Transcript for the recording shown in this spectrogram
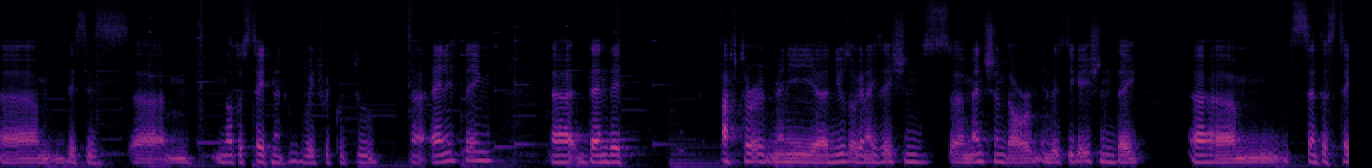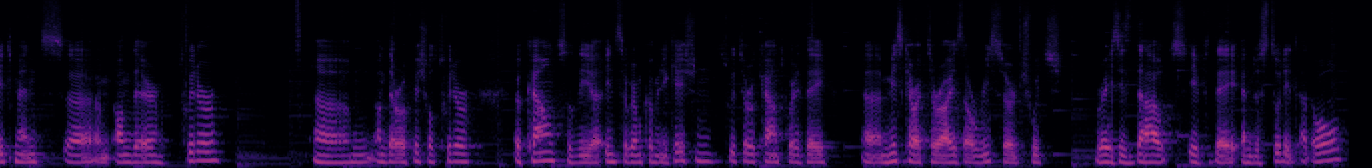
um, this is um, not a statement with which we could do uh, anything. Uh, then they, after many uh, news organizations uh, mentioned our investigation, they um, sent a statement um, on their Twitter, um, on their official Twitter account, so the uh, Instagram communication Twitter account, where they uh, mischaracterized our research, which raises doubts if they understood it at all.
